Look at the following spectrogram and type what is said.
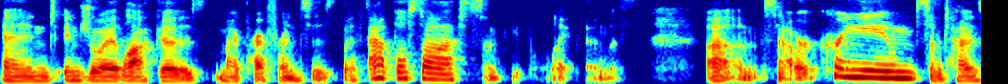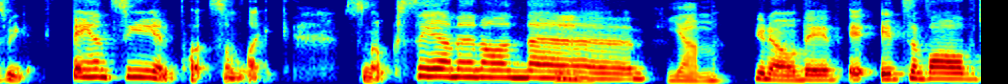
and enjoy latkes. My preference is with applesauce. Some people like them with um, sour cream. Sometimes we get fancy and put some like smoked salmon on mm. them. Mm, yum. You know, they've it, it's evolved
